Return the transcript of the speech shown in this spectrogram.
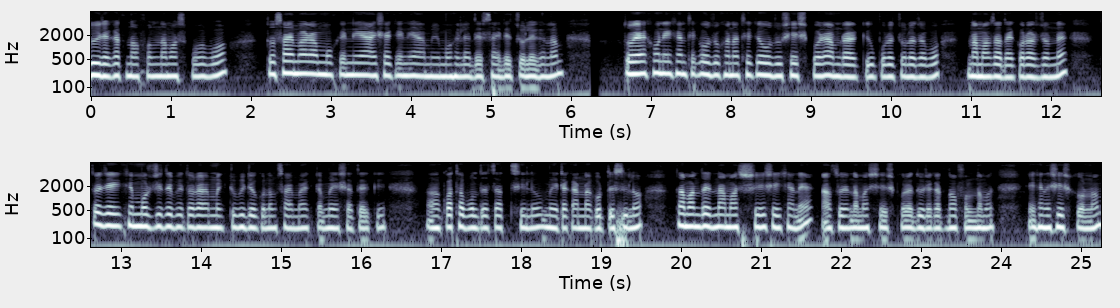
দুই রেখাত নফল নামাজ পড়ব। তো সাইমার আম্মুকে নিয়ে আয়সাকে নিয়ে আমি মহিলাদের সাইডে চলে গেলাম। তো এখন এখান থেকে অজুখানা থেকে অজু শেষ করে আমরা আর কি উপরে চলে যাব নামাজ আদায় করার জন্য। তো যে মসজিদের ভেতরে আমি একটু ভিডিও করলাম, সাইমা একটা মেয়ের সাথে আর কি কথা বলতে চাচ্ছিল, মেয়েটা কান্না করতেছিল। তো আমাদের নামাজ শেষ এইখানে আসরের নামাজ শেষ করে দুই রেখাত নফল নামাজ এখানে শেষ করলাম।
